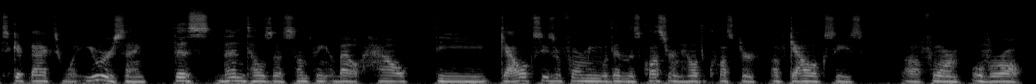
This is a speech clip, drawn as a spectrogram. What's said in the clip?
to get back to what you were saying, this then tells us something about how the galaxies are forming within this cluster and how the cluster of galaxies uh, form overall.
